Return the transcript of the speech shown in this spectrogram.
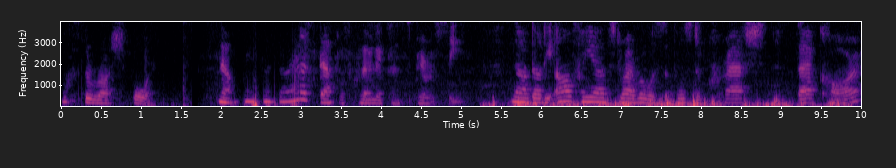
What's the rush for? Now, Princess Diana's death was clearly a conspiracy. Now, Dodi Al Fayed's driver was supposed to crash that car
